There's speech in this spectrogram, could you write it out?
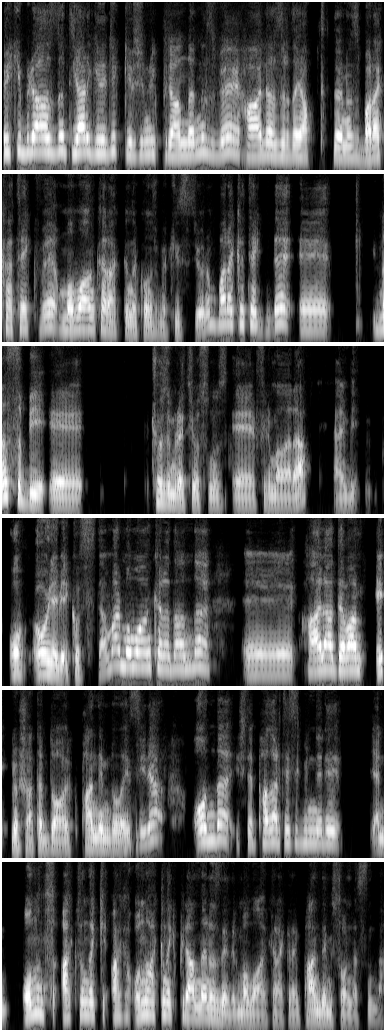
Peki biraz da diğer gelecek girişimcilik planlarınız ve hali hazırda yaptıklarınız Barakatek ve Momo Ankara hakkında konuşmak istiyorum. Barakatek'te e, nasıl bir e, çözüm üretiyorsunuz e, firmalara? Yani bir o öyle bir ekosistem var. Momo Ankara'dan da e, hala devam etmiyor şu an tabii doğal pandemi dolayısıyla. Onda işte pazartesi günleri yani onun aklındaki onun hakkındaki planlarınız nedir Momo Ankara hakkında pandemi sonrasında?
